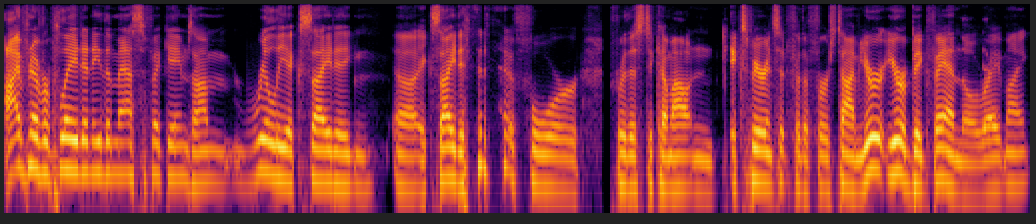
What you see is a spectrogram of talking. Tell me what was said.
I've never played any of the Mass Effect games. I'm really exciting uh, excited for for this to come out and experience it for the first time. You're you're a big fan though, right, Mike?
